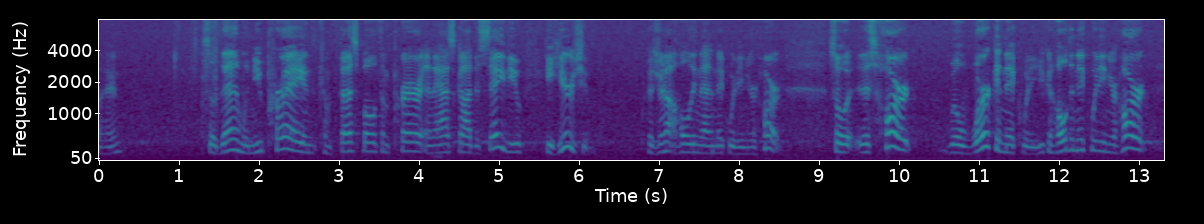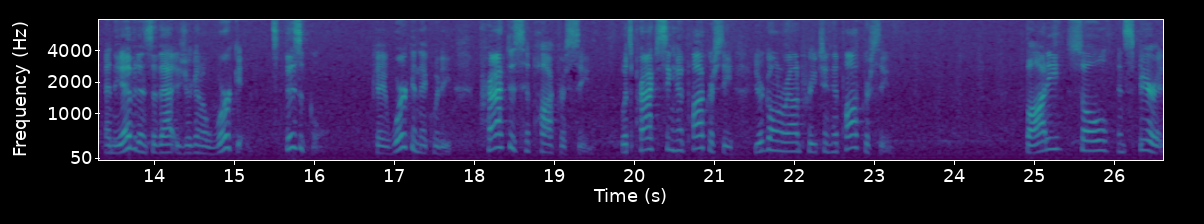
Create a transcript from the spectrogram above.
Okay? So then when you pray and confess both in prayer and ask God to save you, he hears you because you're not holding that iniquity in your heart. So this heart will work iniquity. You can hold iniquity in your heart and the evidence of that is you're going to work it. It's physical. Okay, work iniquity. Practice hypocrisy. What's practicing hypocrisy? You're going around preaching hypocrisy. Body, soul, and spirit.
